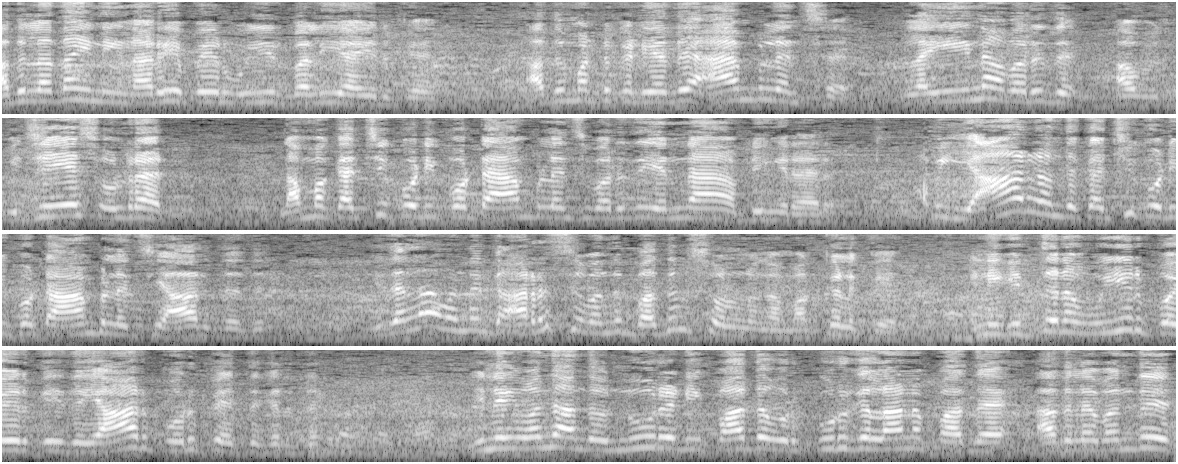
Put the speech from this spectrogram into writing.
அதுல தான் இன்னைக்கு நிறைய பேர் உயிர் பலியாயிருக்கு. அது மட்டும் கிடையாது ஆம்புலன்ஸ் லைனா வருது. அவர் விஜயே சொல்றாரு நம்ம கட்சி கொடி போட்ட ஆம்புலன்ஸ் வருது என்ன அப்படிங்கிறாரு. அப்ப யார் அந்த கட்சி கொடி போட்ட ஆம்புலன்ஸ் யார் இருந்தது இதெல்லாம் வந்து அரசு வந்து பதில் சொல்லணுங்க மக்களுக்கு. இன்னைக்கு இத்தனை உயிர் போயிருக்கு இதை யார் பொறுப்பேத்துக்கிறது? இன்னைக்கு வந்து அந்த நூறடி பாதை ஒரு குறுகலான பாதை அதுல வந்து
